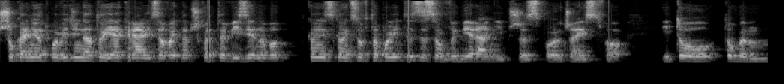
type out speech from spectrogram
szukanie odpowiedzi na to, jak realizować na przykład tę wizję, no bo koniec końców to politycy są wybierani przez społeczeństwo i tu, tu bym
